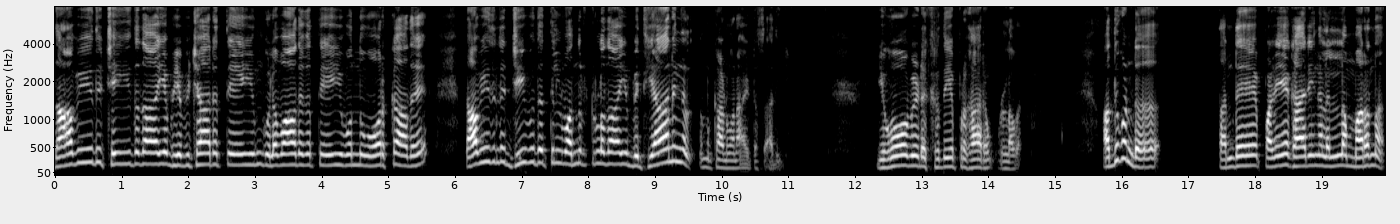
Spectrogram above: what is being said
ദാവീദ് ചെയ്തതായ വ്യഭിചാരത്തെയും കുലപാതകത്തെയും ഒന്നും ഓർക്കാതെ ദാവീദിന്റെ ജീവിതത്തിൽ വന്നിട്ടുള്ളതായ വ്യതിയാനങ്ങൾ നമുക്ക് കാണുവാനായിട്ട് സാധിക്കും. യഹോവയുടെ ഹൃദയപ്രകാരം ഉള്ളവൻ. അതുകൊണ്ട് തന്റെ പഴയ കാര്യങ്ങളെല്ലാം മറന്ന്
